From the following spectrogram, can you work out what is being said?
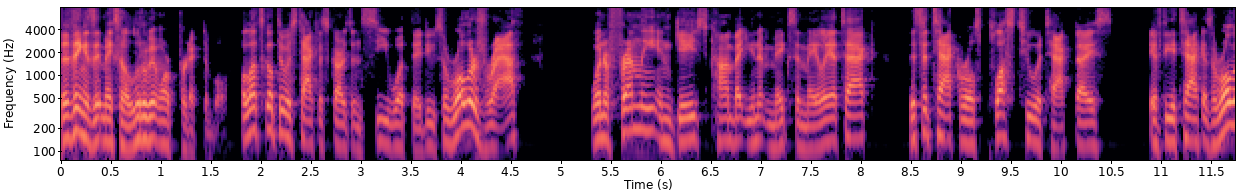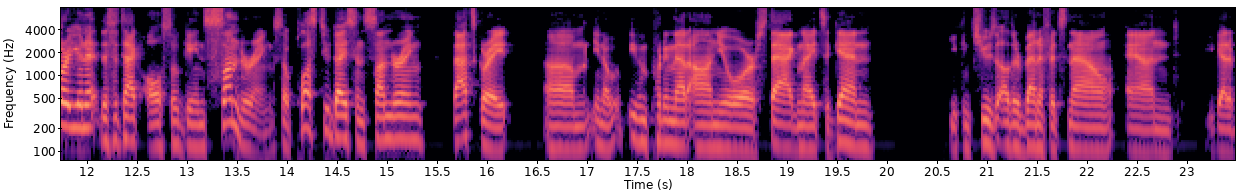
The thing is, it makes it a little bit more predictable. But let's go through his tactics cards and see what they do. So, R'hllor's Wrath. When a friendly engaged combat unit makes a melee attack, this attack rolls plus two attack dice. If the attack is a R'hllor unit, this attack also gains sundering. So plus two dice in sundering, that's great. Um, you know, even putting that on your stag knights again, you can choose other benefits now, and you get a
